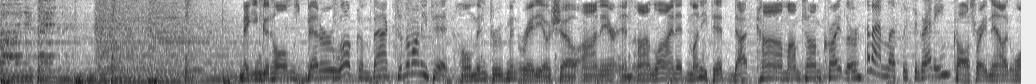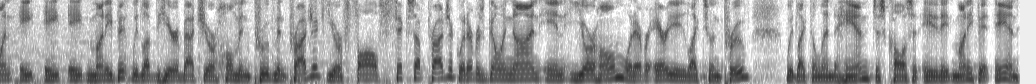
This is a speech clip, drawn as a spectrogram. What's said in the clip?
Money pit. Making good homes better. Welcome back to the Money Pit Home Improvement Radio Show on air and online at moneypit.com. I'm Tom Kraeutler. And I'm Leslie Segrete. Call us right now at 1 888 Money Pit. We'd love to hear about your home improvement project, your fall fix up project, whatever's going on in your home, whatever area you'd like to improve. We'd like to lend a hand. Just call us at 888 Money Pit. And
